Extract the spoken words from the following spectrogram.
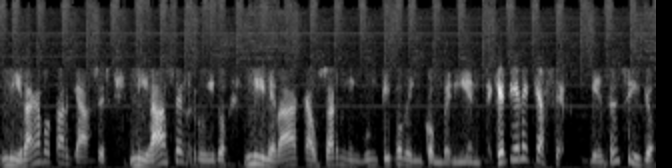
ni van a botar gases, ni va a hacer ruido, ni le va a causar ningún tipo de inconveniente. ¿Qué tiene que hacer? Bien sencillo,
